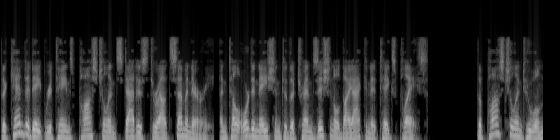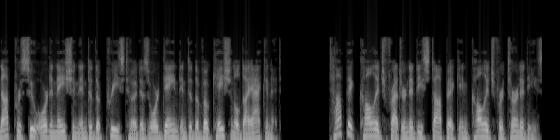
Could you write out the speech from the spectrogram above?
The candidate retains postulant status throughout seminary, until ordination to the transitional diaconate takes place. The postulant who will not pursue ordination into the priesthood is ordained into the vocational diaconate. Topic college fraternities topic In college fraternities,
